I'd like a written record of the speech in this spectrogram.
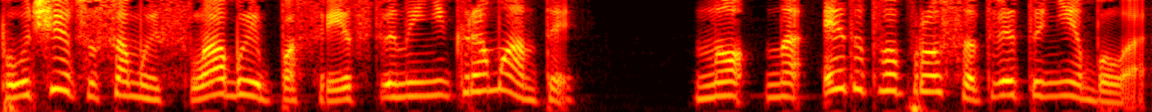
получаются самые слабые, посредственные некроманты. Но на этот вопрос ответа не было.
